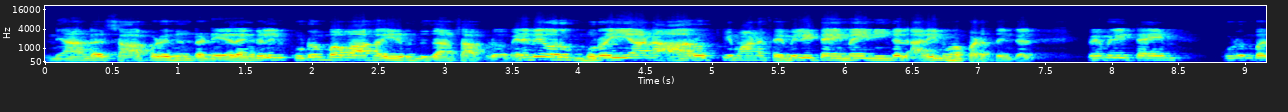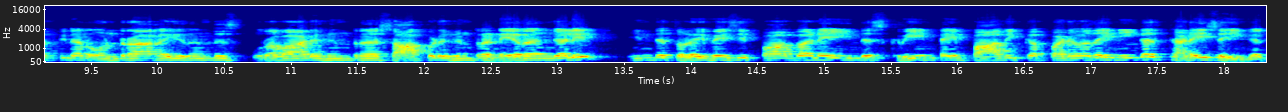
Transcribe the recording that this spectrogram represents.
நாங்கள் சாப்பிடுகின்ற நேரங்களில் குடும்பமாக இருந்துதான் சாப்பிடுவோம். எனவே ஒரு முறையான ஆரோக்கியமான ஃபெமிலி டைமை நீங்கள் அறிமுகப்படுத்துங்கள். ஃபெமிலி டைம் குடும்பத்தினர் ஒன்றாக இருந்து உறவாடுகின்ற சாப்பிடுகின்ற நேரங்களில் இந்த தொலைபேசி பாவனை இந்த ஸ்கிரீன் டைம் பாவிக்கப்படுவதை நீங்கள் தடை செய்யுங்கள்.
